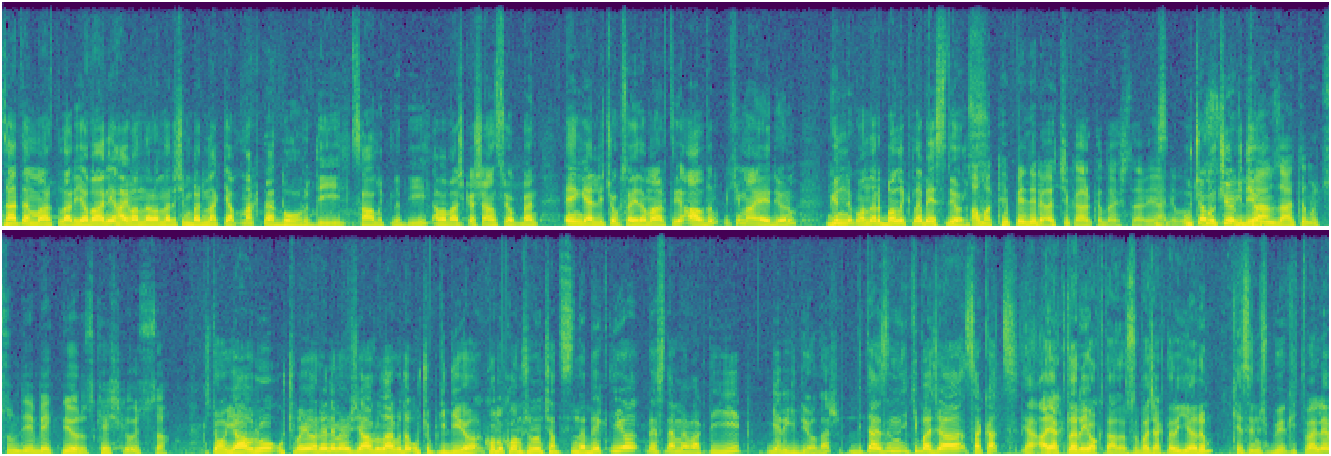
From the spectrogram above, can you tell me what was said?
Zaten martılar yabani hayvanlar onlar için barınak yapmak da doğru değil, sağlıklı değil. Ama başka şansı yok. Ben engelli çok sayıda martıyı aldım, himaye ediyorum. Günlük onları balıkla besliyoruz. Ama tepeleri açık arkadaşlar yani. Uçan uç- uçuyor gidiyor. Uçan zaten uçsun diye bekliyoruz. Keşke uçsa. İşte o yavru uçmayı öğrenememiş yavrular burada uçup gidiyor. Konu komşunun çatısında bekliyor. Beslenme vakti yiyip geri gidiyorlar. Bir tanesinin iki bacağı sakat. Yani ayakları yok daha doğrusu. Bacakları yarım kesilmiş. Büyük ihtimalle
